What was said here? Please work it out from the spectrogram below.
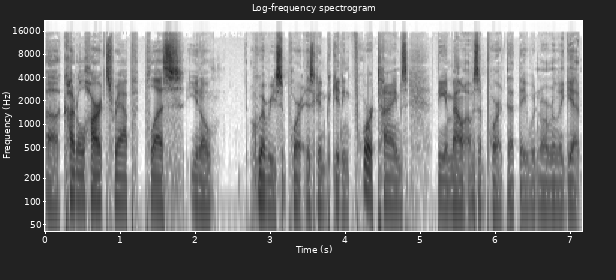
uh, Cuddle Hearts wrap plus, you know, whoever you support is going to be getting four times the amount of support that they would normally get.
